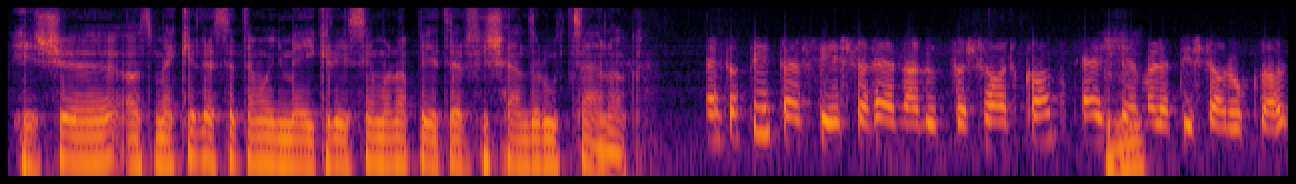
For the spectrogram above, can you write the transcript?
És uh, azt megkérdezhetem, hogy melyik részén van a Péter Fisándor utcának? Ez a Péter és a Hernán utca sarka, első uh-huh. emeleti sarok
